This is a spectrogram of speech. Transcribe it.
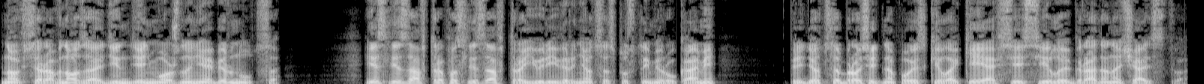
Но все равно за один день можно не обернуться. Если завтра-послезавтра Юрий вернется с пустыми руками, придется бросить на поиски лакея все силы градоначальства.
